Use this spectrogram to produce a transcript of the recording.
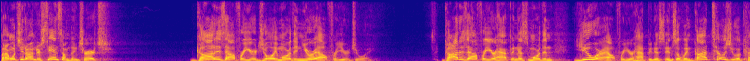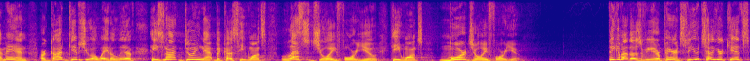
But I want you to understand something, church. God is out for your joy more than you're out for your joy. God is out for your happiness more than you are out for your happiness. And so when God tells you a command or God gives you a way to live, He's not doing that because He wants less joy for you, He wants more joy for you. Think about those of you who are parents. Do you tell your kids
